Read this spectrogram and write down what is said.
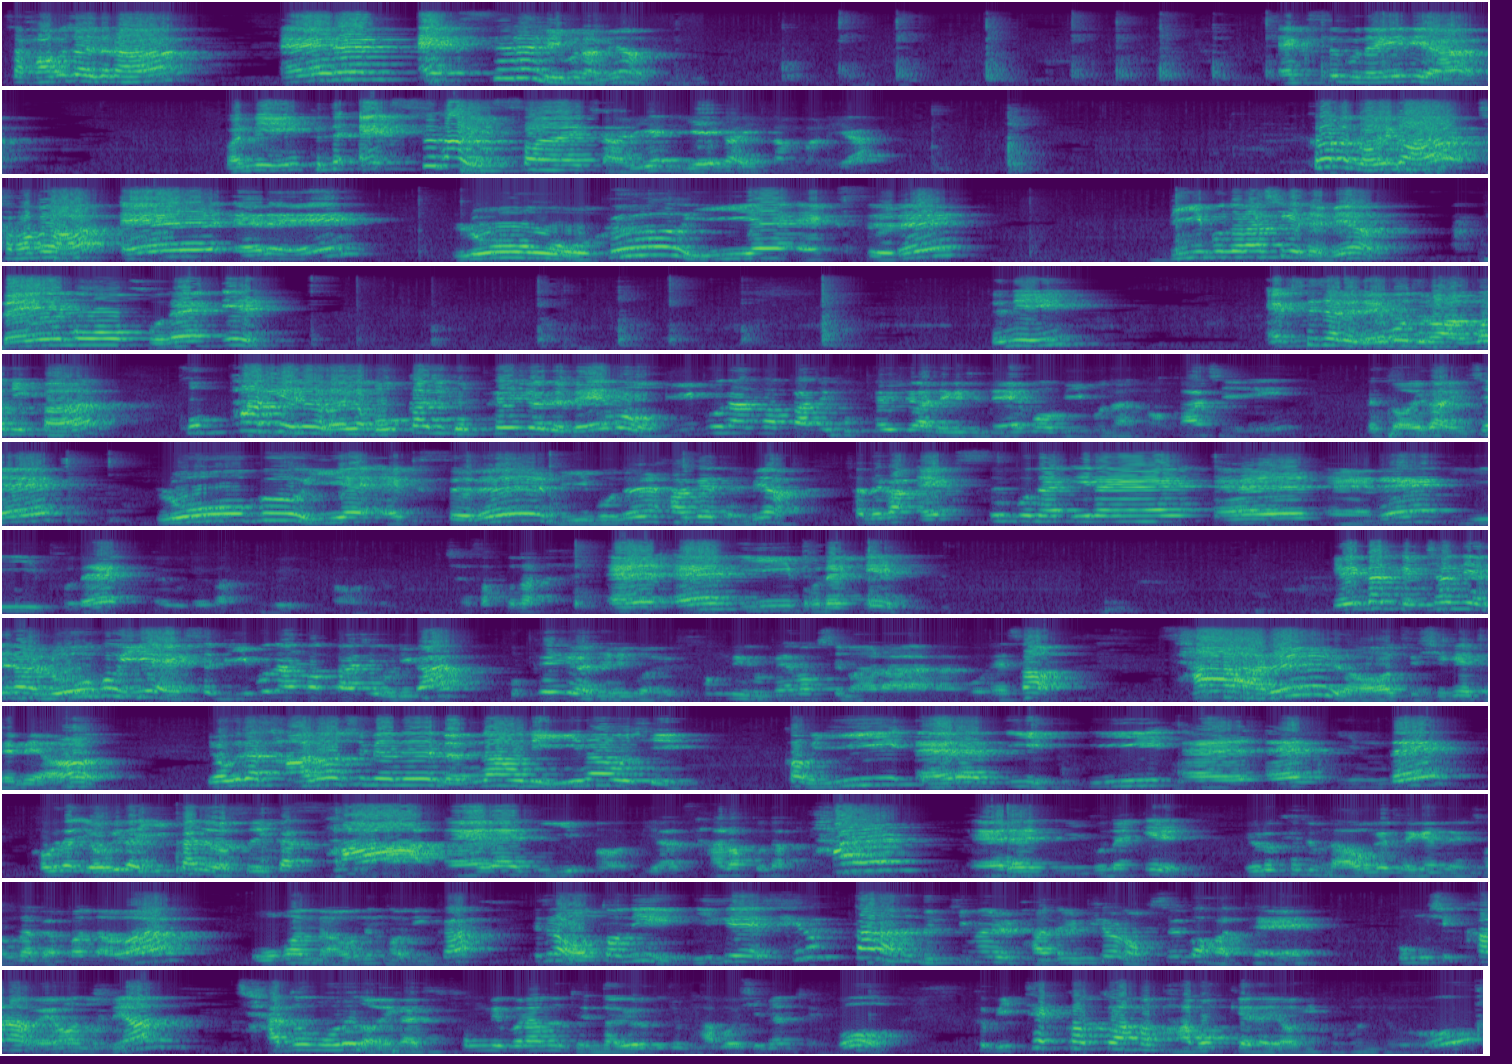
자, 가보자, 얘들아. ln x를 미분하면 x분의 1이야. 맞니? 근데 x가 있어야 할 자리에 얘가 있단 말이야. 그러면 너희가 자 봐봐 ln의 로그 2의 x를 미분을 하시게 되면 네모분의 1 됐니? X자리에 네모 들어간 거니까 곱하기를 너희가 뭐까지 곱해줘야 돼? 네모 미분한 것까지 곱해줘야 되겠지. 네모 미분한 것까지. 그래서 너희가 이제 로그 2의 x를 미분을 하게 되면 자 내가 x분의 1에 ln의 2분의 아이고 내가 어, 잘 썼구나. Ln 2분의 1 여기까지 괜찮니 얘들아? 로그 2의 x 미분한 것까지 우리가 곱해줘야 되는 거예요. 성미분 빼먹지 마라 라고 해서 4를 넣어주시게 되면 여기다 4 넣어주면은 몇 나오니? 2 나오지. 그럼 2ln2 2ln인데 거기다 여기다 2까지 넣었으니까 4ln2 어 미안 4 넣고다 8ln2분의 1 이렇게 좀 나오게 되겠네 정답 몇 번 나와? 5번 나오는 거니까. 얘들아 어떠니? 이게 새롭다라는 느낌을 받을 필요는 없을 것 같아. 공식 하나 외워놓으면 자동으로 너희가 속립을 하면 된다. 이렇게 좀 봐보시면 되고 그 밑에 것도 한번 봐볼게 요. 여기 부분도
